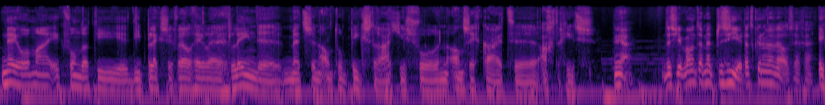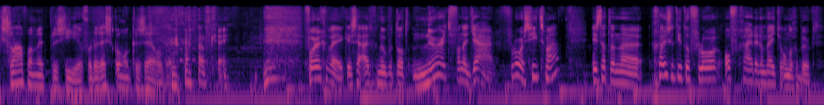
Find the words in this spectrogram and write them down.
Nee hoor, maar ik vond dat die, die plek zich wel heel erg leende... met zijn Anton Pieckstraatjes voor een aanzichtkaart-achtig iets. Ja, dus je woont daar met plezier, dat kunnen we wel zeggen. Ik slaap er met plezier, voor de rest kom ik er zelden. Oké. Vorige week is ze uitgenoemd tot Nerd van het Jaar. Floor Sietsma. Is dat een uh, geuzetitel, Floor, of ga je er een beetje onder gebukt?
